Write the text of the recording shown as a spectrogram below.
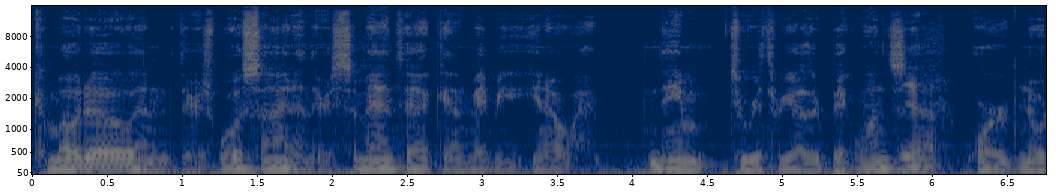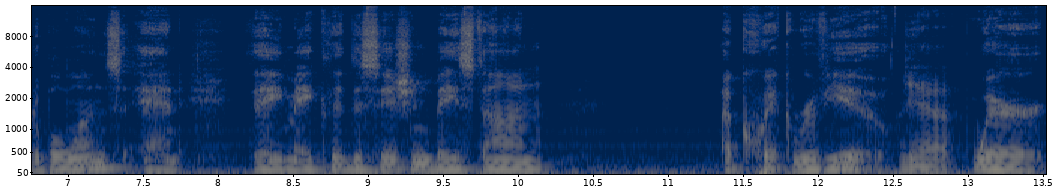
Comodo and there's WoSign and there's Symantec and maybe you know name two or three other big ones Yeah, or notable ones, and they make the decision based on a quick review yeah, where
